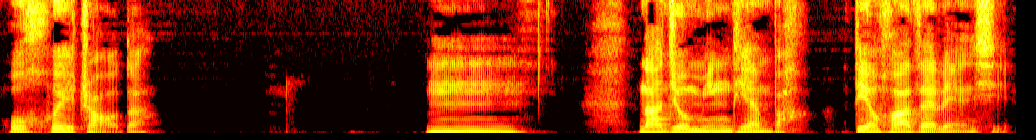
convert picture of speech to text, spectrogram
我会找的。嗯，那就明天吧。电话再联系。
